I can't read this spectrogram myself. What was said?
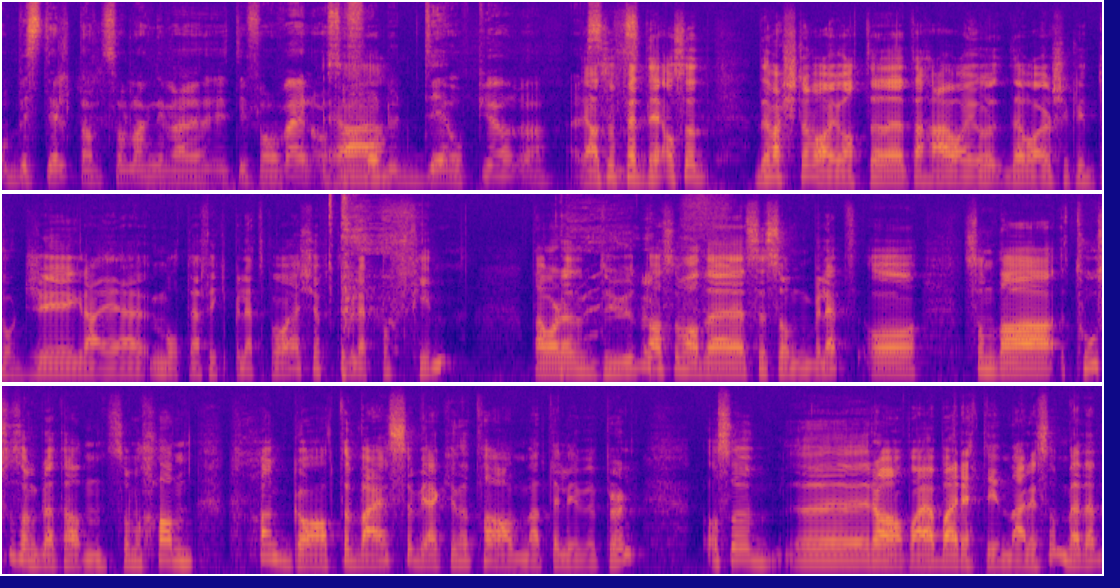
Og bestilte han så langt ut i forveien, og så Ja, ja. får du det oppgjøret. Ja, altså, det, altså, det verste var jo at eh, dette her var jo, det var jo skikkelig dodgy greie måte jeg fikk billett på. Jeg kjøpte billett på Finn. Da var det en dude da, som hadde sesongbillett, og som da, to sesongbilletter hadde han, som han, ga til meg, som jeg kunne ta med meg til Liverpool. Og så uh, rava jeg bare rett inn der, liksom, med det.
